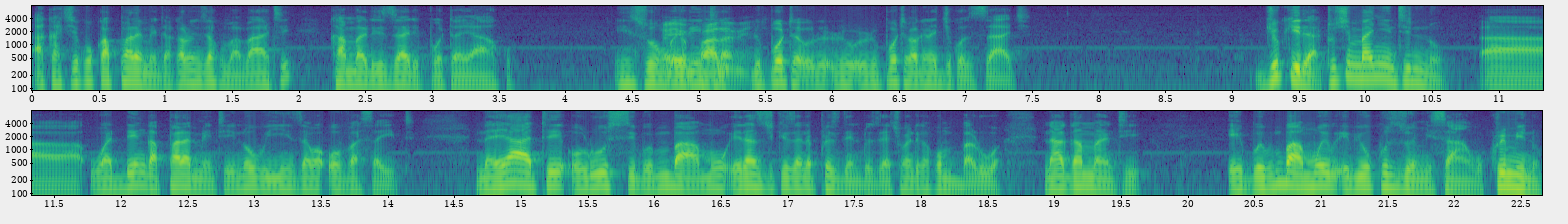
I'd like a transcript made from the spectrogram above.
akakiiko ka palamenti akalonyiza ku mabaati kamaliriza lipoota yaako. Ensonga eri nti lipoota- bagenda gikozesa ki? Jjukira tukimanyi nti nno ah, wadde nga palamenti erina obuyinza bwa oversight naye ate oluusi bwe mubaamu era nzijukiriza ne president doze yakiwandikako mu bbaluwa n'agamba nti e- bwe mubaamu ebyokuzza emisango criminal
